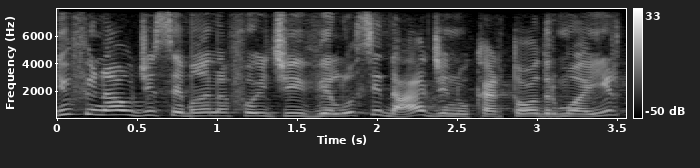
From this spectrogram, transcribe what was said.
E o final de semana foi de velocidade no cartódromo Ayrton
